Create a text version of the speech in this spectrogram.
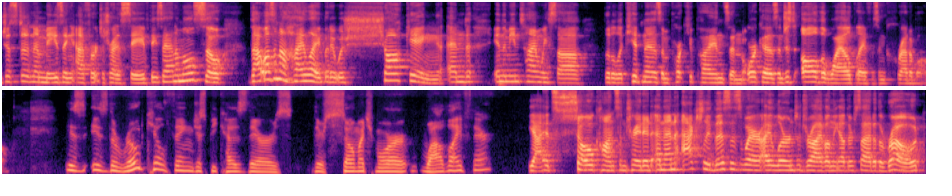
just an amazing effort to try to save these animals. So that wasn't a highlight, but it was shocking. And in the meantime, we saw little echidnas and porcupines and orcas and just all the wildlife was incredible. Is is the roadkill thing just because there's there's so much more wildlife there? Yeah, it's so concentrated. And then actually this is where I learned to drive on the other side of the road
